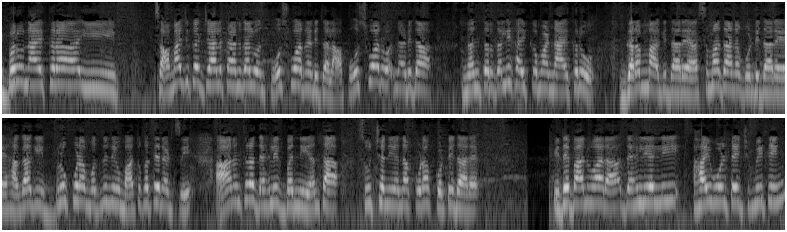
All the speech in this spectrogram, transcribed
ಇಬ್ಬರು ನಾಯಕರ ಈ ಸಾಮಾಜಿಕ ಜಾಲತಾಣದಲ್ಲಿ ಒಂದು ಪೋಸ್ಟ್ ವಾರ್ ನಡೀತಲ್ಲ. ಆ ಪೋಸ್ಟ್ ವಾರ್ ನಡೆದ ನಂತರದಲ್ಲಿ ಹೈಕಮಾಂಡ್ ನಾಯಕರು ಗರಂ ಆಗಿದ್ದಾರೆ, ಅಸಮಾಧಾನಗೊಂಡಿದ್ದಾರೆ. ಹಾಗಾಗಿ ಇಬ್ರು ಕೂಡ ಮೊದಲು ನೀವು ಮಾತುಕತೆ ನಡೆಸಿ, ಆ ನಂತರ ದೆಹಲಿಗೆ ಬನ್ನಿ ಅಂತ ಸೂಚನೆಯನ್ನ ಕೂಡ ಕೊಟ್ಟಿದ್ದಾರೆ. ಇದೇ ಭಾನುವಾರ ದೆಹಲಿಯಲ್ಲಿ ಹೈ ವೋಲ್ಟೇಜ್ ಮೀಟಿಂಗ್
